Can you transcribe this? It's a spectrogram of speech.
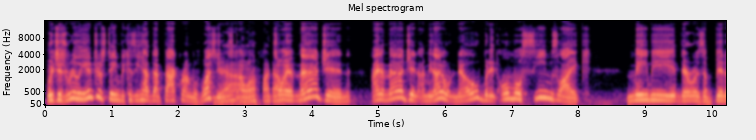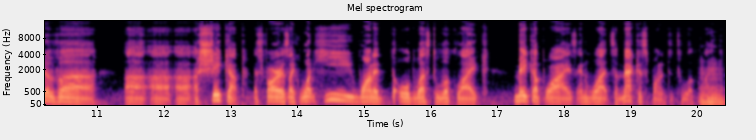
which is really interesting because he had that background with Western Yeah, I want to find out. So I imagine, I imagine, I mean, I don't know, but it almost seems like maybe there was a bit of a a, a, a shakeup as far as like what he wanted the old west to look like, makeup wise, and what Zemeckis wanted it to look like. Mhm.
